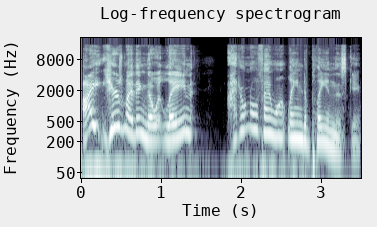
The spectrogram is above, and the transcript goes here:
I Here's my thing, though, with Lane. I don't know if I want Lane to play in this game.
